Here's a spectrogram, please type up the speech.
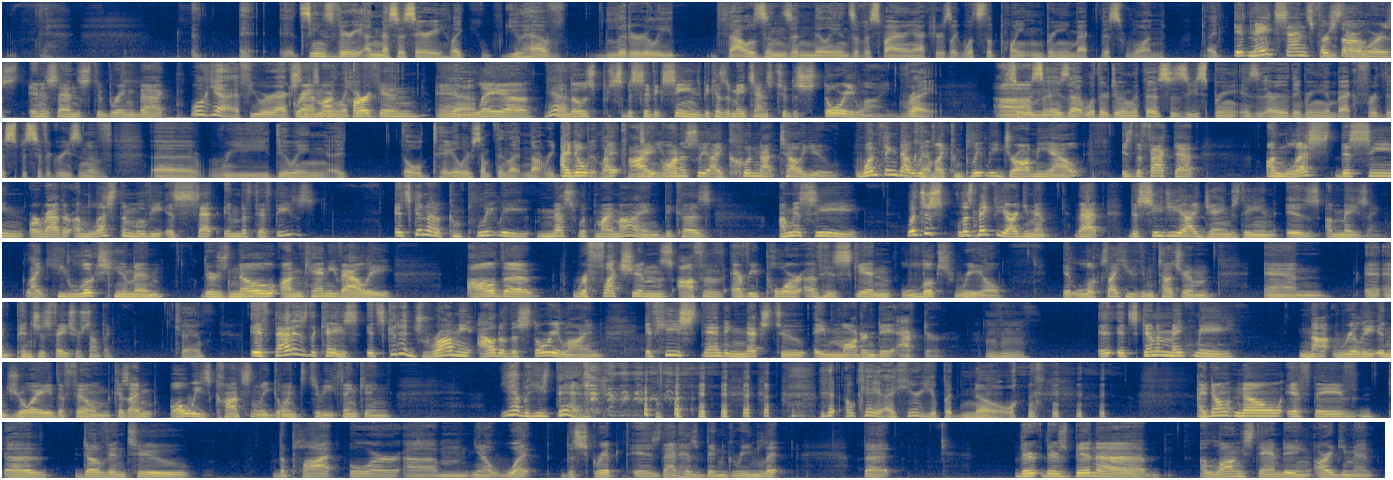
it, it, it seems very unnecessary. Like, you have literally thousands and millions of aspiring actors. Like, what's the point in bringing back this one? I, It yeah, made sense for Star down. Wars, in a sense, to bring back Well, yeah, if you were actually Grandma doing like a- and yeah. Leia Yeah. and those specific scenes because it made sense to the storyline. right. so is, Um, is that what they're doing with this? Is he bring? Is are they bringing him back for this specific reason of uh, redoing a old tale or something like not redoing, I don't. but like I, I honestly, I could not tell you. One thing that Okay. would like completely draw me out is the fact that unless this scene, or rather, unless the movie is set in the fifties, it's gonna completely mess with my mind because I'm gonna see. Let's just let's make the argument that the CGI James Dean is amazing. Like he looks human. There's no uncanny valley. All the reflections off of every pore of his skin looks real. It looks like you can touch him and and, pinch his face or something Okay. if that is the case, it's going to draw me out of the storyline if he's standing next to a modern day actor. Mm-hmm. It, it's going to make me not really enjoy the film because I'm always constantly going to be thinking, yeah, but he's dead. Okay, I hear you, but no. I don't know if they've uh, dove into the plot or um, you know what the script is that has been greenlit, but there there's been a a long-standing argument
